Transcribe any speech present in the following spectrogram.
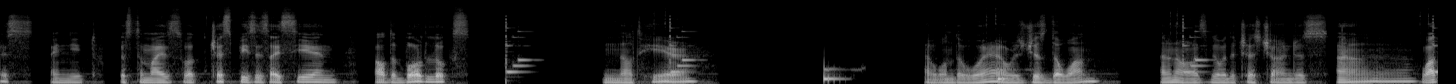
chess, I need to customize what chess pieces I see and how the board looks. Not here. I wonder where, or is just the one? I don't know, let's go with the chess challenges. Uh, what?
